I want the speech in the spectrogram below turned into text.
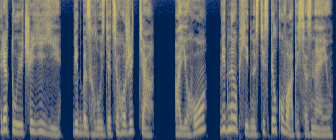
рятуючи її від безглуздя цього життя, а його від необхідності спілкуватися з нею.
